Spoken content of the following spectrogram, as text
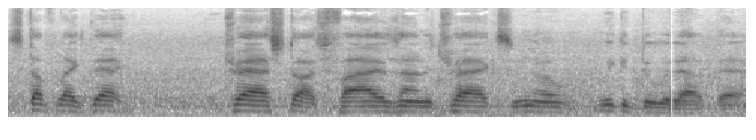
stuff like that, trash starts fires on the tracks, you know, we could do without that.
